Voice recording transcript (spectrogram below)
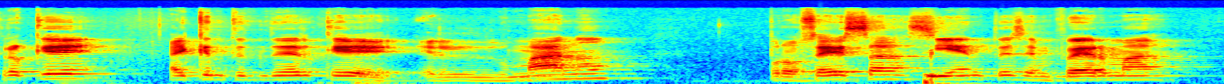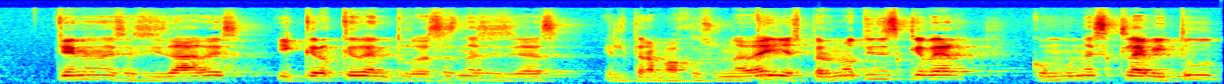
creo que hay que entender que el humano procesa, siente, se enferma, tiene necesidades y creo que dentro de esas necesidades el trabajo es una de ellas, pero no tienes que ver como una esclavitud,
